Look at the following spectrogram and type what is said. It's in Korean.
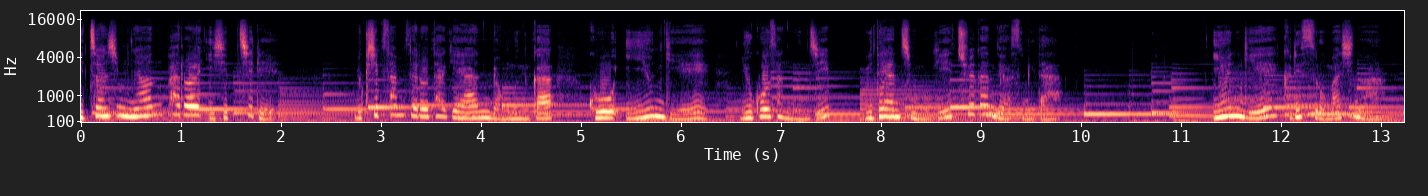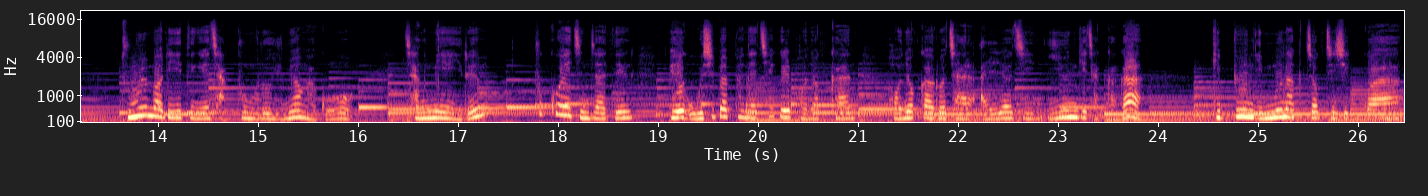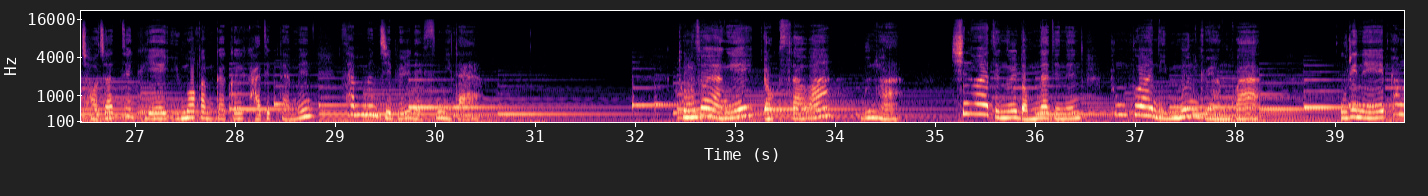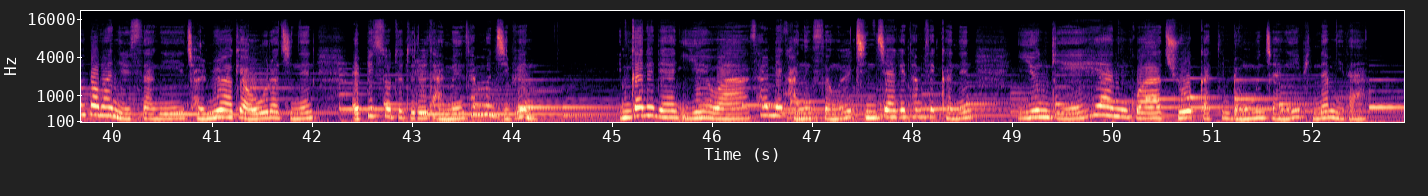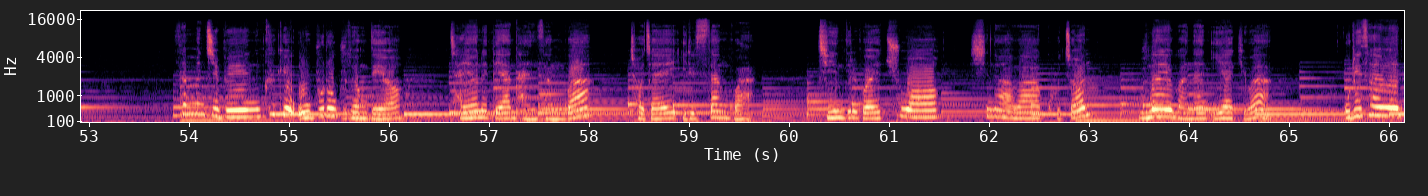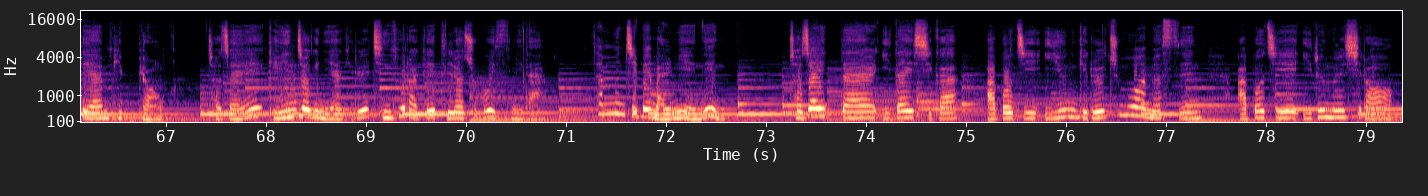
2010년 8월 27일 63세로 타계한 명문가 고 이윤기의 유고 산문집 위대한 침묵이 출간되었습니다. 이윤기의 그리스 로마 신화, 두물머리 등의 작품으로 유명하고 장미의 이름, 푸코의 진자 등 150여 편의 책을 번역한 번역가로 잘 알려진 이윤기 작가가 깊은 인문학적 지식과 저자 특유의 유머 감각을 가득 담은 산문집을 냈습니다. 동서양의 역사와 문화, 신화 등을 넘나드는 풍부한 인문 교양과 우리네의 평범한 일상이 절묘하게 어우러지는 에피소드들을 담은 산문집은 인간에 대한 이해와 삶의 가능성을 진지하게 탐색하는 이윤기의 해안과 주옥 같은 명문장이 빛납니다. 산문집은 크게 5부로 구성되어 자연에 대한 단상과 저자의 일상과 지인들과의 추억, 신화와 고전, 문화에 관한 이야기와 우리 사회에 대한 비평, 저자의 개인적인 이야기를 진솔하게 들려주고 있습니다. 산문집의 말미에는 저자의 딸 이다혜 씨가 아버지 이윤기를 추모하며 쓴 아버지의 이름을 실어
